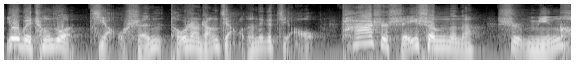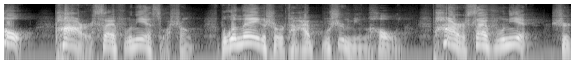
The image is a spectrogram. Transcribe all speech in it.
又被称作角神，头上长角的那个角。他是谁生的呢？是冥后帕尔塞福涅所生，不过那个时候他还不是冥后呢。帕尔塞福涅是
